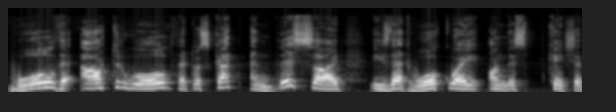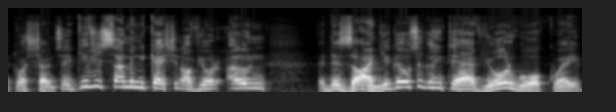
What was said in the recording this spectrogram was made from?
wall, the outer wall that was cut. And this side is that walkway on this sketch that was shown. So it gives you some indication of your own design. You're also going to have your walkway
